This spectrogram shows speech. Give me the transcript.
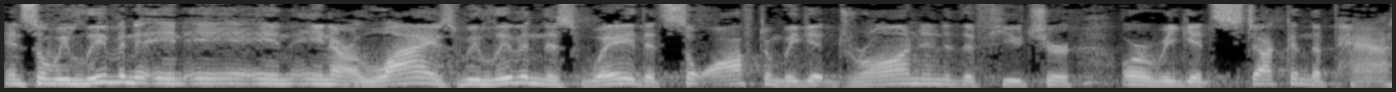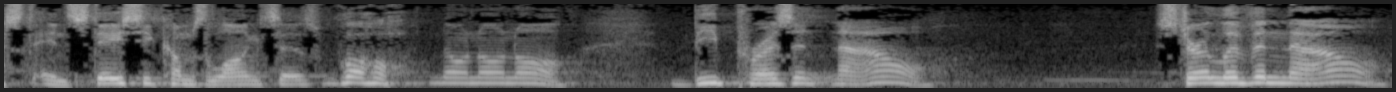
And so we live in, in, in, in, our lives, we live in this way that so often we get drawn into the future or we get stuck in the past. And Stacy comes along and says, Whoa, no, no, no. Be present now. Start living now.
